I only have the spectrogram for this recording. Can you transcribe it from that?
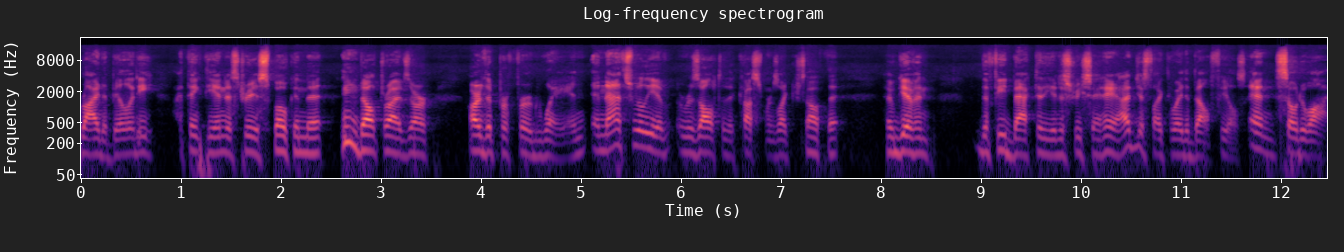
rideability, I think the industry has spoken that belt drives are are the preferred way. And, and that's really a result of the customers like yourself that have given the feedback to the industry saying, hey, I just like the way the belt feels. And so do I.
